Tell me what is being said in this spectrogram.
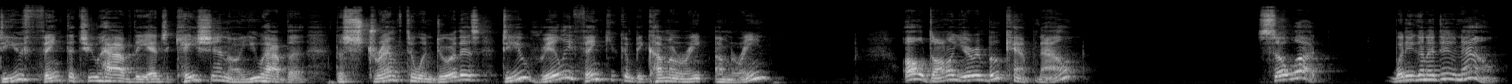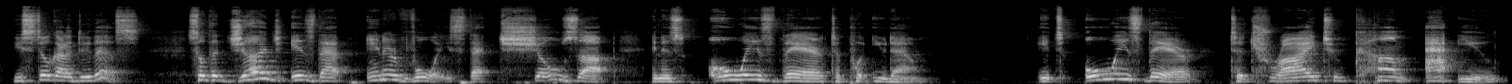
Do you think that you have the education or you have the, the strength to endure this? Do you really think you can become a Marine? A Marine? Oh, Donald, you're in boot camp now. So what? What are you going to do now? You still got to do this. So the judge is that inner voice that shows up and is always there to put you down. It's always there to try to come you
